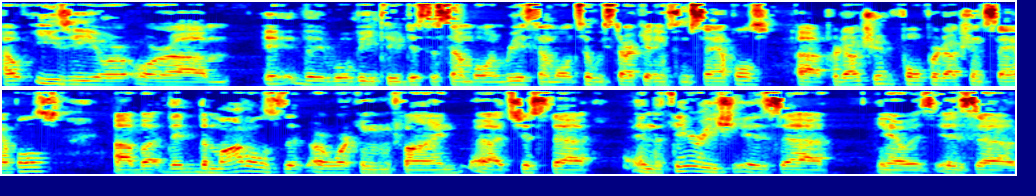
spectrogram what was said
how easy or or um, it, they will be to disassemble and reassemble until we start getting some samples, uh, production, full production samples. Uh, but the, the models that are working fine. Uh, it's just, uh, and the theory is, uh, you know, is, is, uh,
